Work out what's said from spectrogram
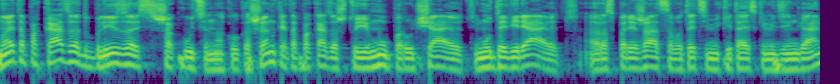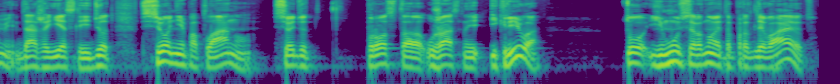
Но это показывает близость Шакутина к Лукашенко. Это показывает, что ему поручают, ему доверяют распоряжаться вот этими китайскими деньгами. Даже если идет все не по плану, все идет просто ужасно и криво, то ему все равно это продлевают –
